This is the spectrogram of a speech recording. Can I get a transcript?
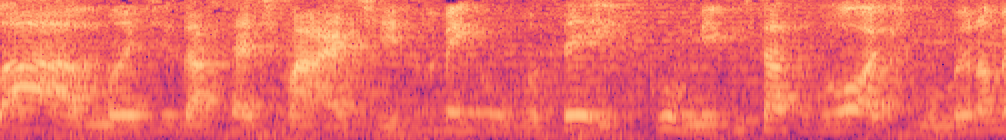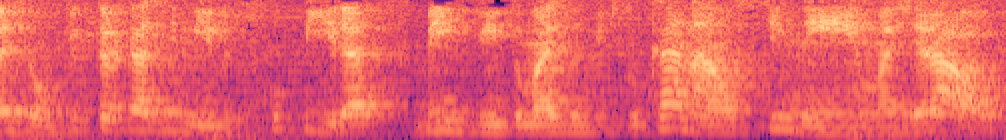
Olá, amantes da sétima arte, tudo bem com vocês? Comigo está tudo ótimo. Meu nome é João Victor Casimiro Scupira. Bem-vindo a mais um vídeo do canal Cinema Geral.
